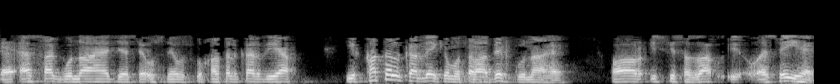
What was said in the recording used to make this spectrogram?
ایسا گناہ ہے جیسے اس نے اس کو قتل کر دیا۔ یہ قتل کرنے کے مترادف گناہ ہے اور اس کی سزا ایسے ہی ہے۔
